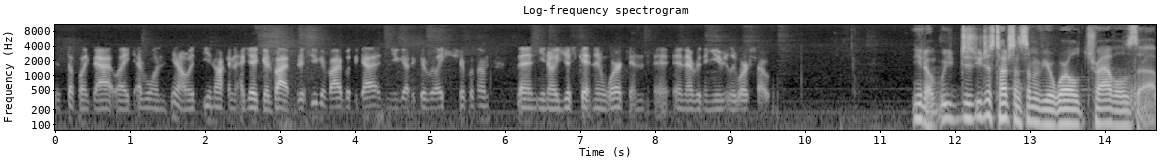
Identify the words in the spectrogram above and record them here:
and stuff like that. Like everyone, you know, you're not to get a good vibe. But if you can vibe with the guys and you got a good relationship with them, then you know you're just getting in work and and everything usually works out. You know, we just you just touched on some of your world travels. Uh,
